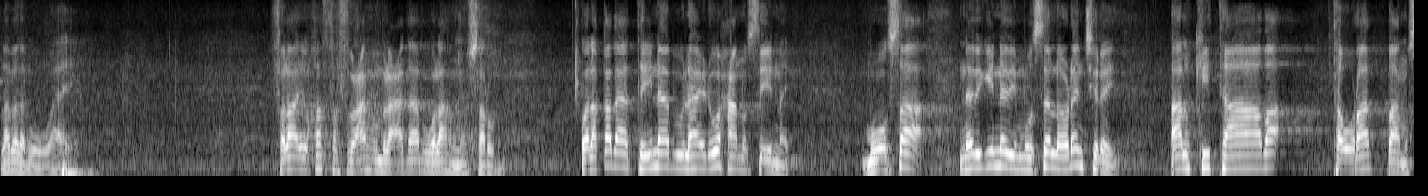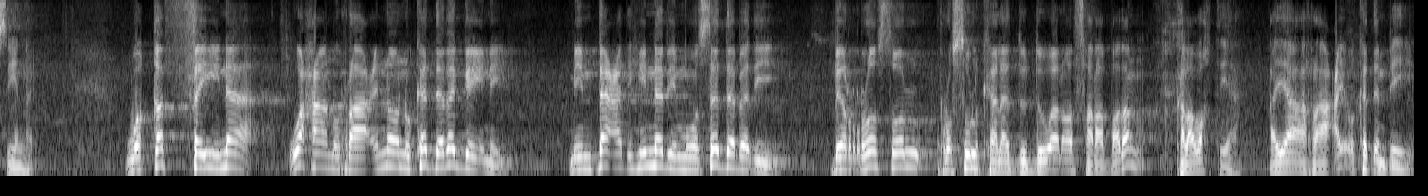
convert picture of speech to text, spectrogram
labadaba uu waaya falaa yukhafafu canhum alcadaabu walaa hum yunsaruun walaqad aataynaa buu ilahay yidhi waxaanu siinay muusa nebigii nebi muuse la odhan jiray alkitaaba towraad baanu siinay. Wa qafaynaa waxaanu raacinoonu ka dabageynay min bacdihi nebi muuse dabadii birusul rusul kala duduwan oo fara badan kala waqhti ah ayaa raacay oo ka dambeeyey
